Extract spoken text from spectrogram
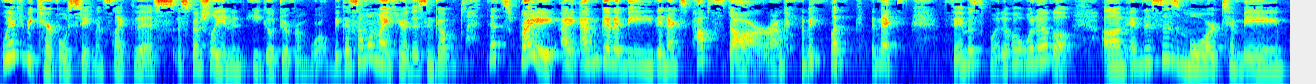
We have to be careful with statements like this, especially in an ego driven world, because someone might hear this and go, That's right. I, am going to be the next pop star. I'm going to be like the next famous whatever, whatever. Um, and this is more to me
